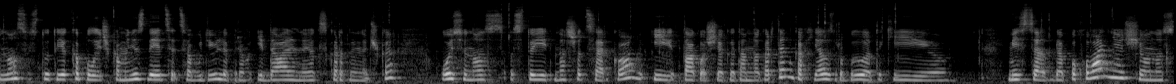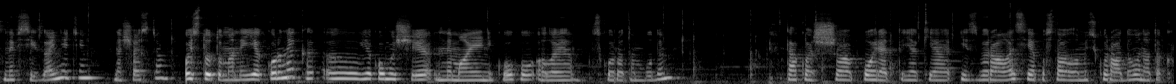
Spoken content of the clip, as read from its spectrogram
У нас ось тут є капличка. Мені здається, ця будівля прям ідеально, як з картиночки. Ось у нас стоїть наша церква, і також, як і там на картинках, я зробила такі місця для поховання, ще у нас не всі зайняті, на щастя. Ось тут у мене є курник, е, в якому ще немає нікого, але скоро там буде. Також е, поряд, як я і збиралася, я поставила міську раду. Вона так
